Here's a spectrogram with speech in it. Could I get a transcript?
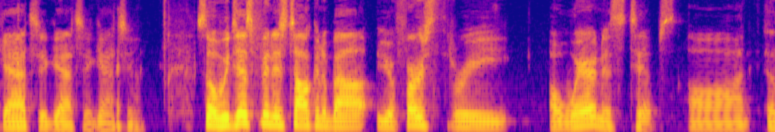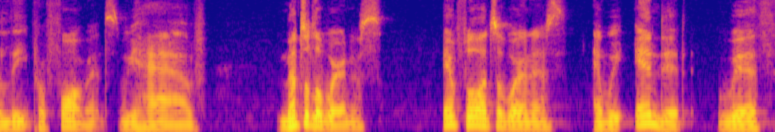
gotcha, gotcha, gotcha. So we just finished talking about your first three awareness tips on elite performance. We have mental awareness, influence awareness, and we ended with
